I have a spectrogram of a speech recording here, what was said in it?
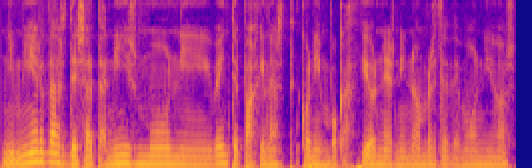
Ni mierdas de satanismo, ni 20 páginas con invocaciones, ni nombres de demonios,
